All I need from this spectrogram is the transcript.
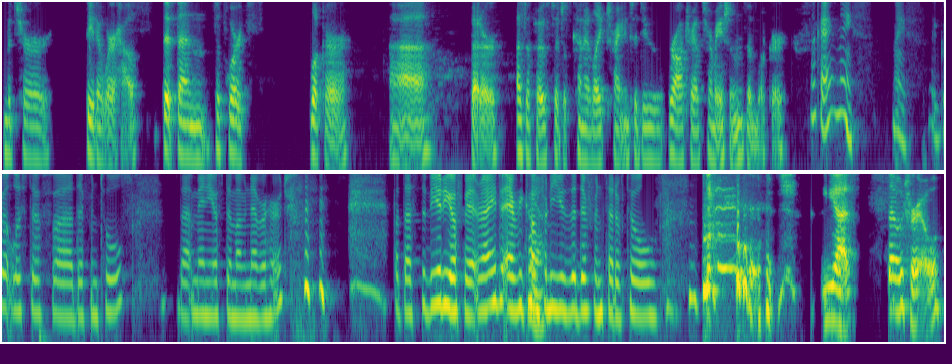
mature data warehouse that then supports Looker uh, better, as opposed to just kind of like trying to do raw transformations in Looker. Okay, nice. Nice. A good list of uh, different tools that many of them I've never heard. but that's the beauty of it, right? Every company yeah. uses a different set of tools. yes, so true.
